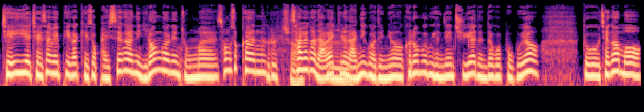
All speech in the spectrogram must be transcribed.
제2의 제3의 피해가 계속 발생하는 이런 거는 정말 성숙한 그렇죠. 사회가 나갈 길은 음. 아니거든요. 그런 부분 굉장히 주의해야 된다고 보고요. 또 제가 뭐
